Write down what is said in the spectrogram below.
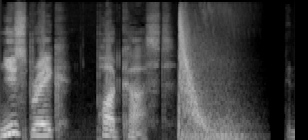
Newsbreak podcast.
